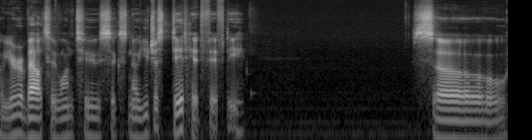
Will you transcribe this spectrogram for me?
Oh, you're about to. One, two, six. No, you just did hit 50. So...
